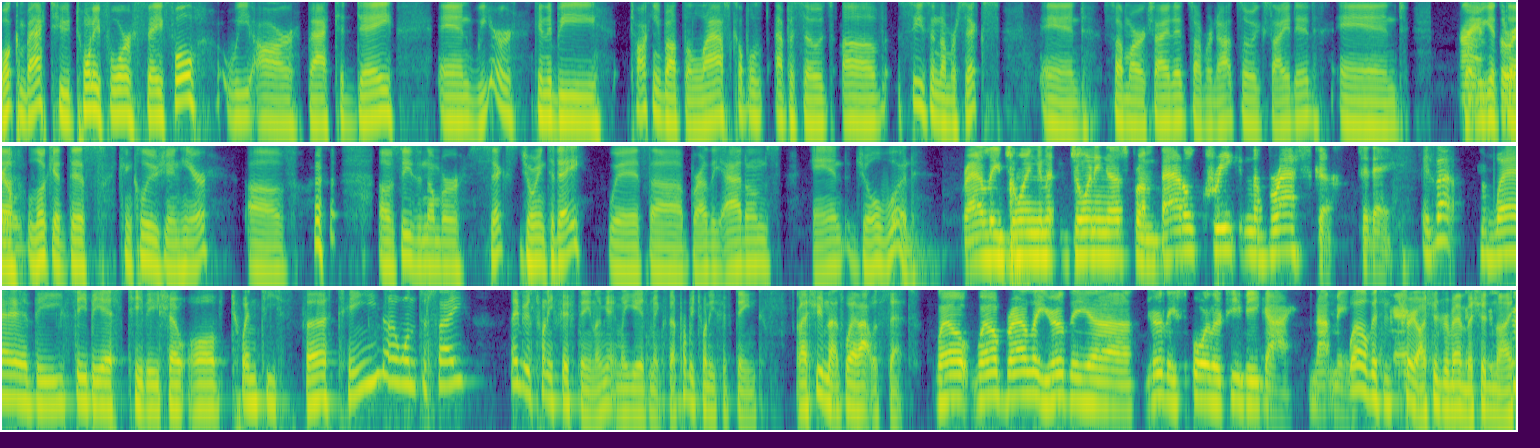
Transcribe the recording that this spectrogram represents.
Welcome back to 24 Faithful. We are back today and we are going to be talking about the last couple episodes of season number six. And some are excited, some are not so excited. And we get thrilled. to look at this conclusion here of of season number six. Joined today with uh, Bradley Adams and Joel Wood. Bradley joining joining us from Battle Creek, Nebraska today. Is that where the CBS TV show of 2013? I want to say maybe it was 2015. I'm getting my years mixed up. Probably 2015. I assume that's where that was set. Well, well, Bradley, you're the uh, you're the spoiler TV guy, not me. Well, this is okay? true. I should remember, shouldn't I?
